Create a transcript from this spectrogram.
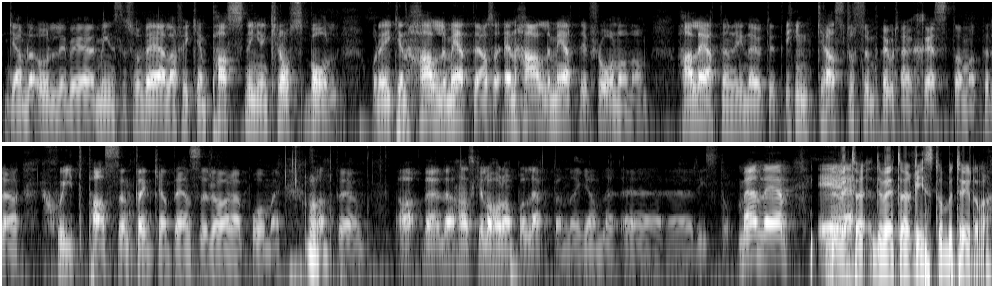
Gamla Ullevi. Jag minns det så väl. Han fick en passning, en crossboll. Och den gick en halv meter, alltså en halv meter ifrån honom. Han lät den rinna ut ett inkast och så gjorde han en gest om att det där skitpassen tänker jag inte ens röra på mig. Så att, eh, ja, han skulle ha dem på läppen, den gamle eh, Risto. Men... Eh, du, vet, du vet vad Risto betyder va?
